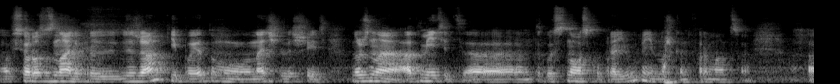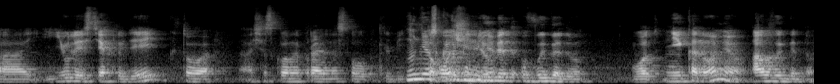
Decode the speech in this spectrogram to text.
а, все разузнали про лежанки, и поэтому начали шить. Нужно отметить э, такую сноску про Юлю, немножко информацию. А, Юля из тех людей, кто, сейчас а, главное правильное слово употребить, ну, кто очень меня. любит выгоду. Вот, не экономию, а выгоду.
